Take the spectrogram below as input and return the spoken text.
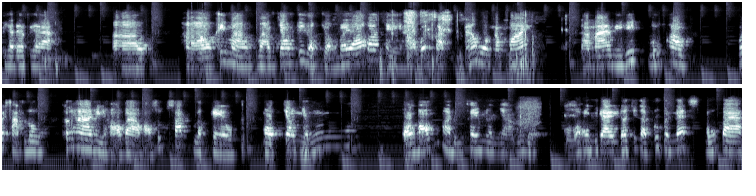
Philadelphia. À, họ khi mà vào trong cái lượt trận playoff á, thì họ quét sạch áo quân năm ngoái. Là Miami Heat 4-0 quét sạch luôn. Thứ hai thì họ vào họ xuất sắc lật kèo. Một trong những đội bóng mà được xem là nhà vô địch của NBA đó chính là Brooklyn Nets 4-3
